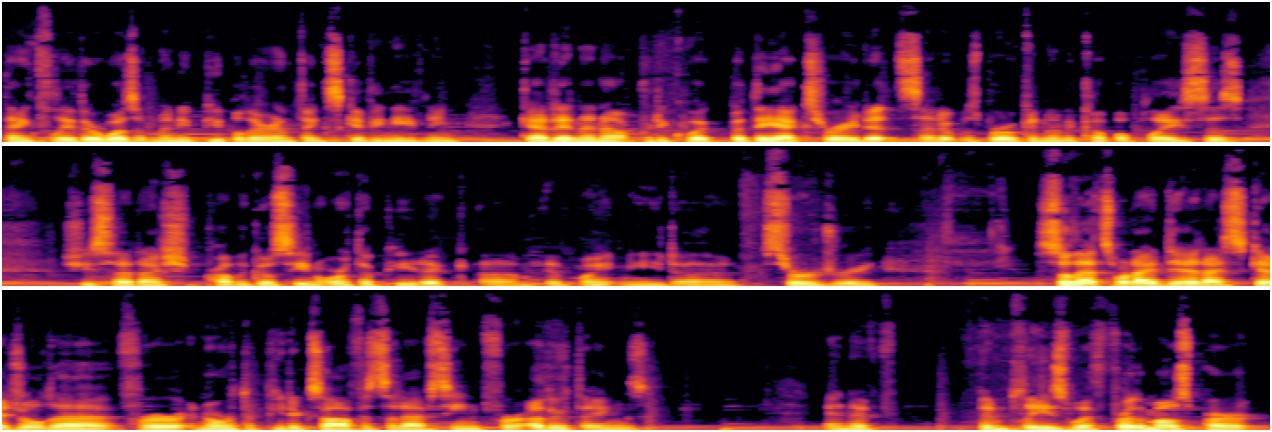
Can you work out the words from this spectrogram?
Thankfully, there wasn't many people there on Thanksgiving evening. Got in and out pretty quick, but they X-rayed it, said it was broken in a couple places. She said I should probably go see an orthopedic. Um, it might need uh, surgery. So that's what I did. I scheduled uh, for an orthopedics office that I've seen for other things, and have been pleased with for the most part.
